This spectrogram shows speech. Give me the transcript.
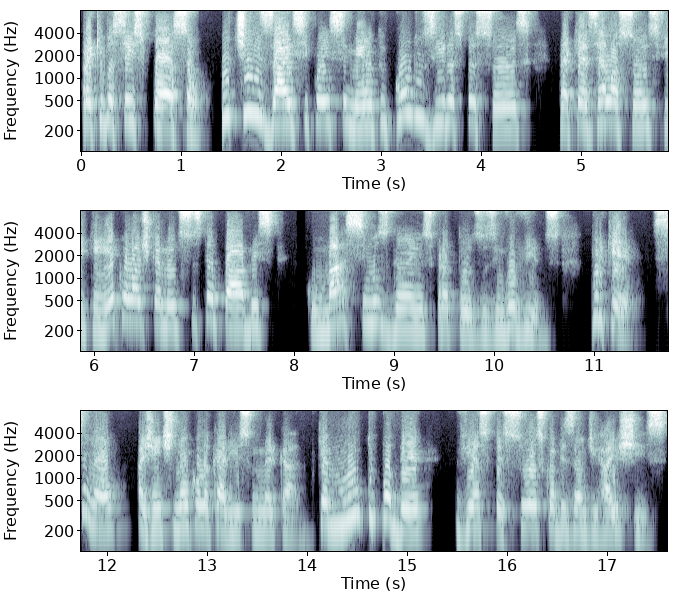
para que vocês possam utilizar esse conhecimento e conduzir as pessoas para que as relações fiquem ecologicamente sustentáveis, com máximos ganhos para todos os envolvidos. Por quê? Senão, a gente não colocaria isso no mercado, porque é muito poder ver as pessoas com a visão de raio-x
